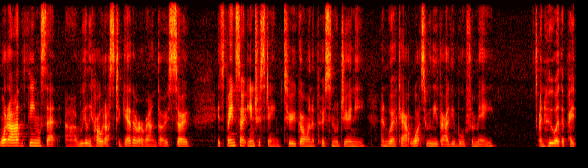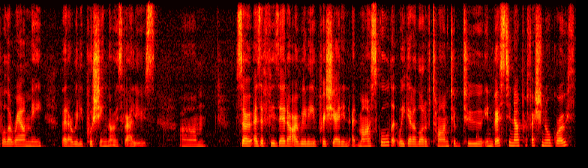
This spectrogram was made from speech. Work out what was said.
what are the things that uh, really hold us together around those? So it's been so interesting to go on a personal journey and work out what's really valuable for me and who are the people around me that are really pushing those values. Um, so as a phys ed, I really appreciate in, at my school that we get a lot of time to, to invest in our professional growth,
